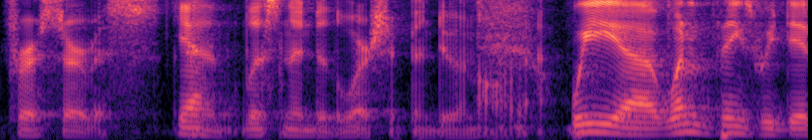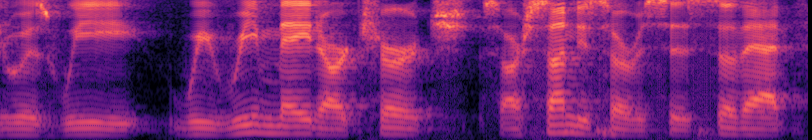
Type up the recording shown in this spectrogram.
for a service yeah. and listening to the worship and doing all of that. We uh, one of the things we did was we we remade our church our Sunday services so that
